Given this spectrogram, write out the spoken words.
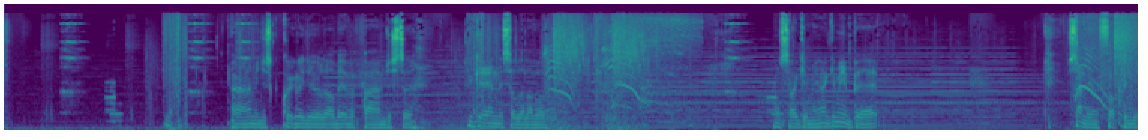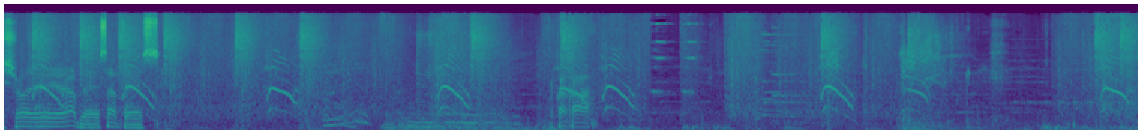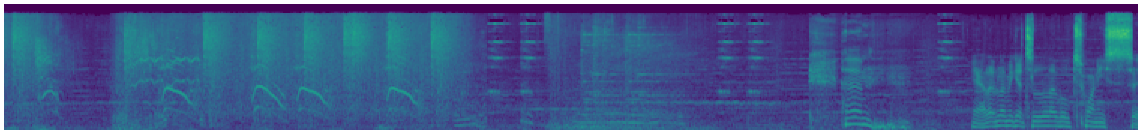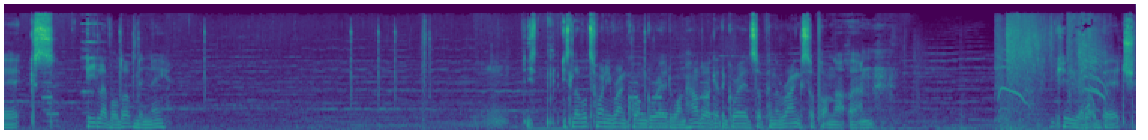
Alright, let me just quickly do a little bit of a farm just to, get in this other level. Also, give me that. Give me a bit. Stand there and fucking destroy it. Have this, have this. Let, me get to level 26. He leveled up, didn't he? He's, he's level 20, rank 1, grade 1. How do I get the grades up and the ranks up on that then? You, you little bitch.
